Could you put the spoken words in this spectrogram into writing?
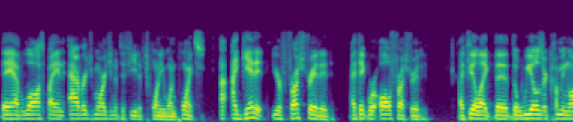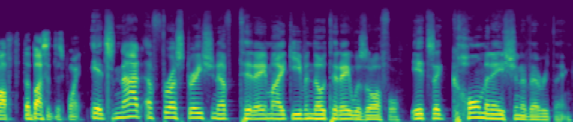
they have lost by an average margin of defeat of 21 points. I, I get it. You're frustrated. I think we're all frustrated. I feel like the the wheels are coming off the bus at this point. It's not a frustration of today, Mike, even though today was awful. It's a culmination of everything.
